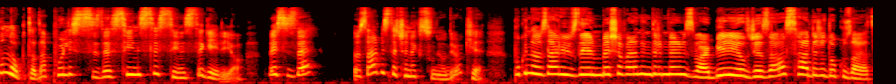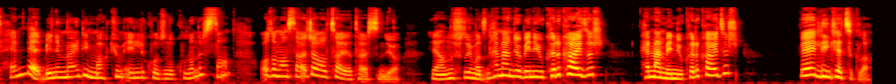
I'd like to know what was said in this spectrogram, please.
bu noktada polis size sinsi sinsi geliyor ve size özel bir seçenek sunuyor. Diyor ki bugün özel %25'e varan indirimlerimiz var. Bir yıl ceza sadece 9 ay yat. Hem de benim verdiğim mahkum 50 kodunu kullanırsan o zaman sadece 6 ay yatarsın diyor. Yanlış duymadın. Hemen diyor beni yukarı kaydır. Hemen beni yukarı kaydır ve linke tıkla.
